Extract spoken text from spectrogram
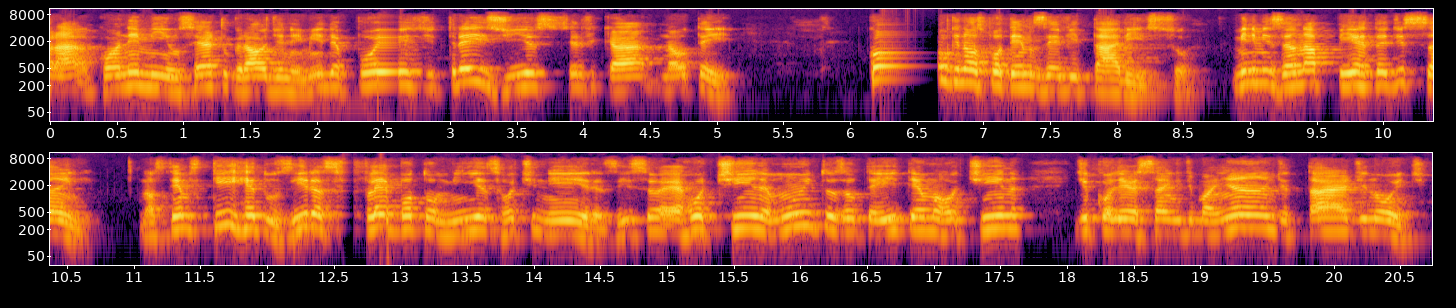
pra, com anemia, um certo grau de anemia, depois de três dias se ele ficar na UTI. Como que nós podemos evitar isso? Minimizando a perda de sangue. Nós temos que reduzir as flebotomias rotineiras. Isso é rotina. Muitos UTI têm uma rotina de colher sangue de manhã, de tarde, de noite.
